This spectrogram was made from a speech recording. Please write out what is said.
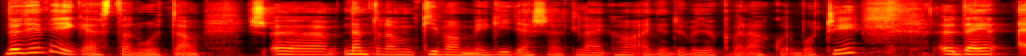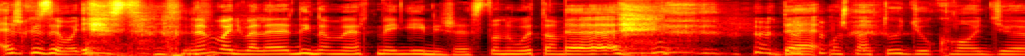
De ugye végig ezt tanultam. És ö, nem tudom, ki van még így esetleg, ha egyedül vagyok vele, akkor bocsi. De én esküszöm, hogy ezt... Nem vagy vele, Edina, mert még én is ezt tanultam. De most már tudjuk, hogy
